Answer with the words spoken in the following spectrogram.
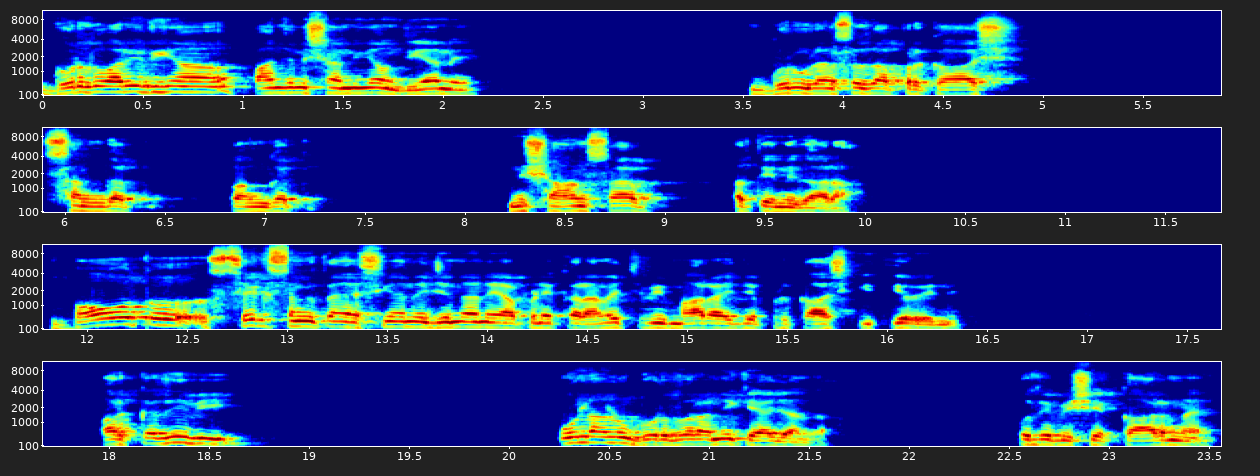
ਗੁਰਦੁਆਰੇ ਦੀਆਂ ਪੰਜ ਨਿਸ਼ਾਨੀਆਂ ਹੁੰਦੀਆਂ ਨੇ। ਗੁਰੂ ਗ੍ਰੰਥ ਸਾਹਿਬ ਦਾ ਪ੍ਰਕਾਸ਼, ਸੰਗਤ, ਪੰਗਤ, ਨਿਸ਼ਾਨ ਸਾਹਿਬ ਅਤੇ ਨਗਾਰਾ। ਬਹੁਤ ਸਿੱਖ ਸੰਗਤਾਂ ਐਸੀਆਂ ਨੇ ਜਿਨ੍ਹਾਂ ਨੇ ਆਪਣੇ ਘਰਾਂ ਵਿੱਚ ਵੀ ਮਹਾਰਾਜ ਦੇ ਪ੍ਰਕਾਸ਼ ਕੀਤੇ ਹੋਏ ਨੇ। ਔਰ ਕਦੀ ਵੀ ਉਹਨਾਂ ਨੂੰ ਗੁਰਦੁਆਰਾ ਨਹੀਂ ਕਿਹਾ ਜਾਂਦਾ। ਉਹਦੇ ਪਿੱਛੇ ਕਾਰਨ ਹੈ।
